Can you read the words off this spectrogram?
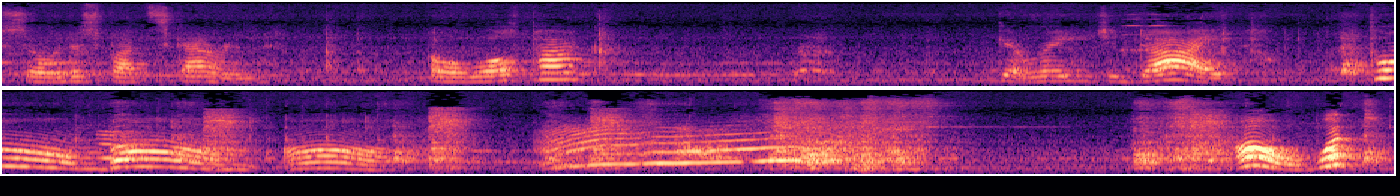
so just bought Skyrim. Oh, Wolfpack? Get ready to die. Boom, boom, oh. Mm. Oh, what?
